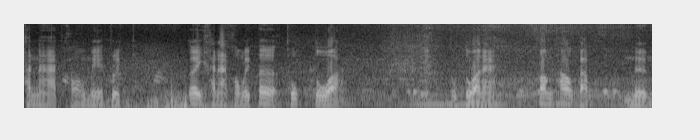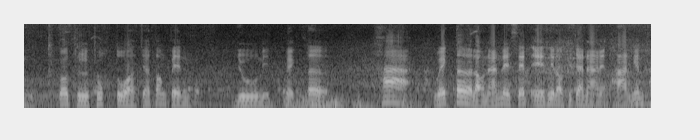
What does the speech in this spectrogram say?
ขนาดของเมทริกซ์เอ้ย ขนาดของเวกเตอร์ทุกตัวนี่ทุกตัวนะ ต้องเท่ากับ 1 ก็คือทุกตัวจะต้องเป็น unit vector ถ้าเวกเตอร์เหล่านั้นในเซต A ที่เราพิจารณาเนี่ยผ่านเงื่อนไข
